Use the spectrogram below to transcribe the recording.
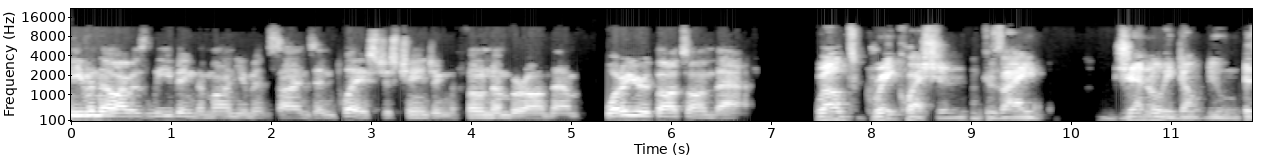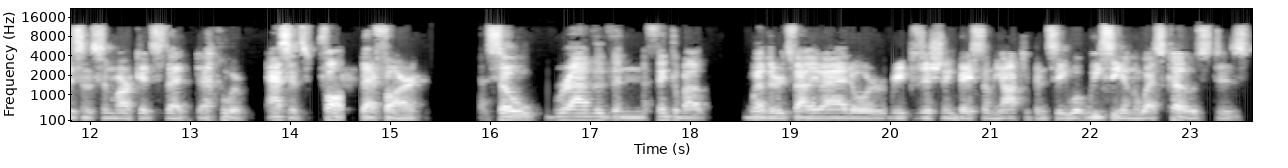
Even though I was leaving the monument signs in place, just changing the phone number on them. What are your thoughts on that? Well, it's a great question because I generally don't do business in markets that uh, where assets fall that far. So rather than think about whether it's value add or repositioning based on the occupancy, what we see on the West Coast is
